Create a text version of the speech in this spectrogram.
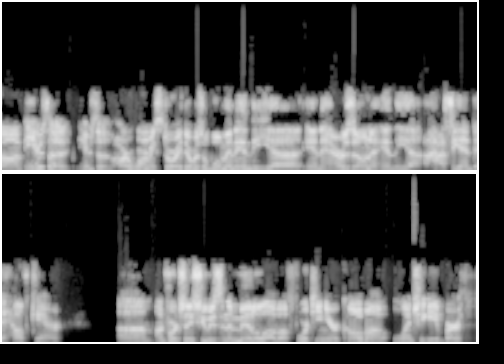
Um, here's a here's a heartwarming story. There was a woman in the uh, in Arizona in the uh, Hacienda Healthcare. Um, unfortunately, she was in the middle of a 14 year coma when she gave birth.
